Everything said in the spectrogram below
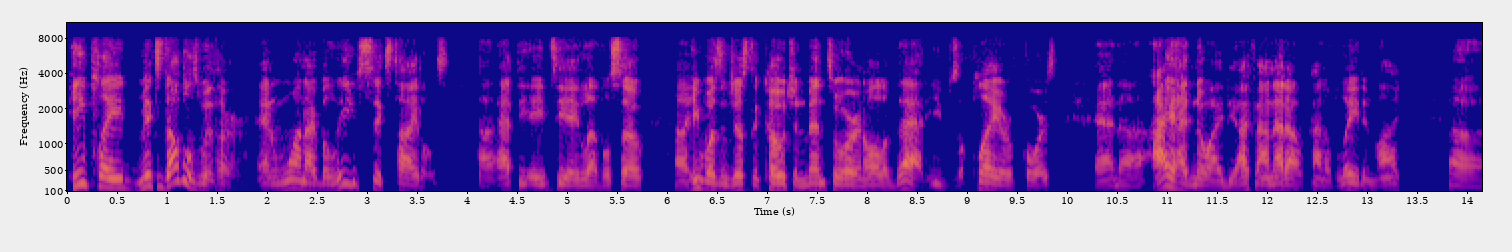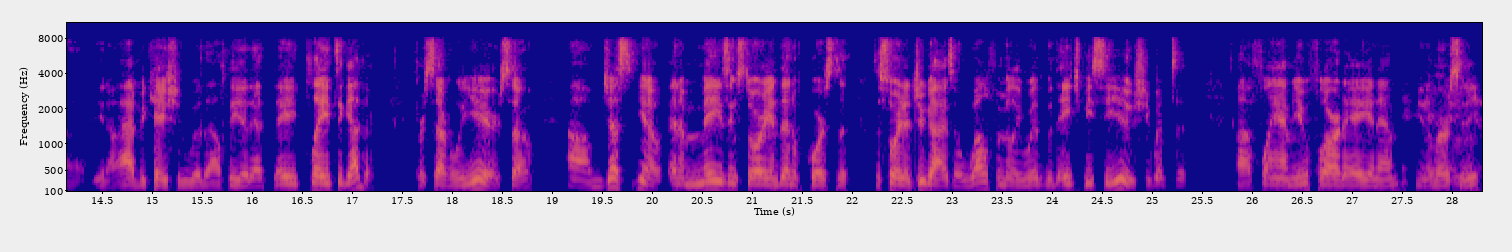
he played mixed doubles with her and won, I believe, six titles uh, at the ATA level. So uh, he wasn't just a coach and mentor and all of that. He was a player, of course. And uh, I had no idea. I found that out kind of late in my, uh, you know, advocation with Althea that they played together for several years. So um, just you know, an amazing story. And then of course the the story that you guys are well familiar with with HBCU. She went to uh, FLAMU, Florida A&M University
